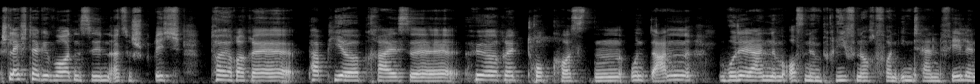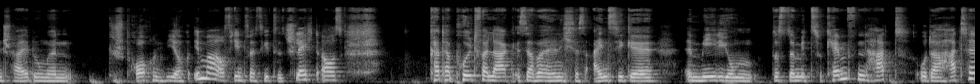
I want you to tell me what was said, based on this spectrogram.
schlechter geworden sind, also sprich teurere Papierpreise, höhere Druckkosten. Und dann wurde dann im offenen Brief noch von internen Fehlentscheidungen gesprochen, wie auch immer. Auf jeden Fall sieht es schlecht aus. Katapult Verlag ist aber nicht das einzige äh, Medium, das damit zu kämpfen hat oder hatte.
